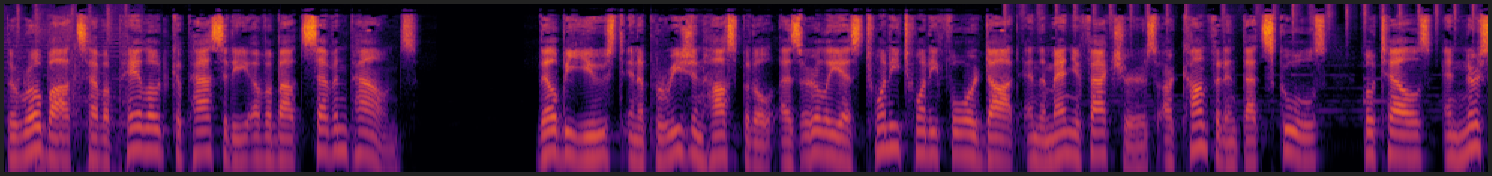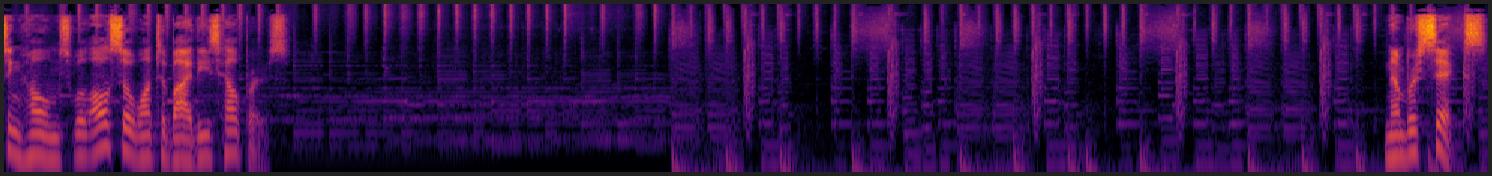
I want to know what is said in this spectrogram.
The robots have a payload capacity of about 7 pounds. They'll be used in a Parisian hospital as early as 2024. And the manufacturers are confident that schools, hotels, and nursing homes will also want to buy these helpers. Number 6.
